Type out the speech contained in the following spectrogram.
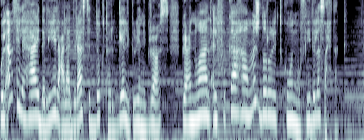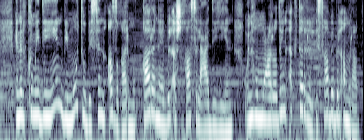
والأمثلة هاي دليل على دراسة الدكتور جيل جرين جروس بعنوان الفكاهة مش ضروري تكون مفيدة لصحتك. إن الكوميديين بيموتوا بسن أصغر مقارنة بالأشخاص العاديين وإنهم معرضين أكثر للإصابة بالأمراض.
